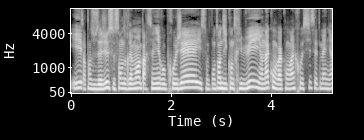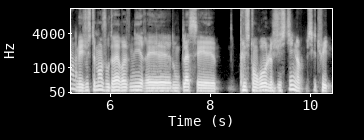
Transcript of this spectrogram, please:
et certains usagers se sentent vraiment appartenir au projet. Ils sont contents d'y contribuer. Il y en a qu'on va convaincre aussi de cette manière là mais justement je voudrais revenir et donc là c'est plus ton rôle Justine puisque tu es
